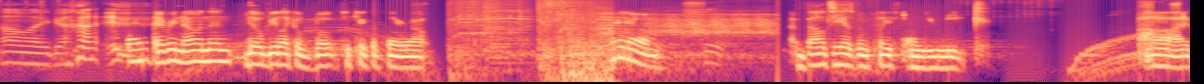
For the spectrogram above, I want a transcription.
oh my god. Every now and then, there'll be like a vote to kick a player out. Damn. A bounty has been placed on unique. Ah, I,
